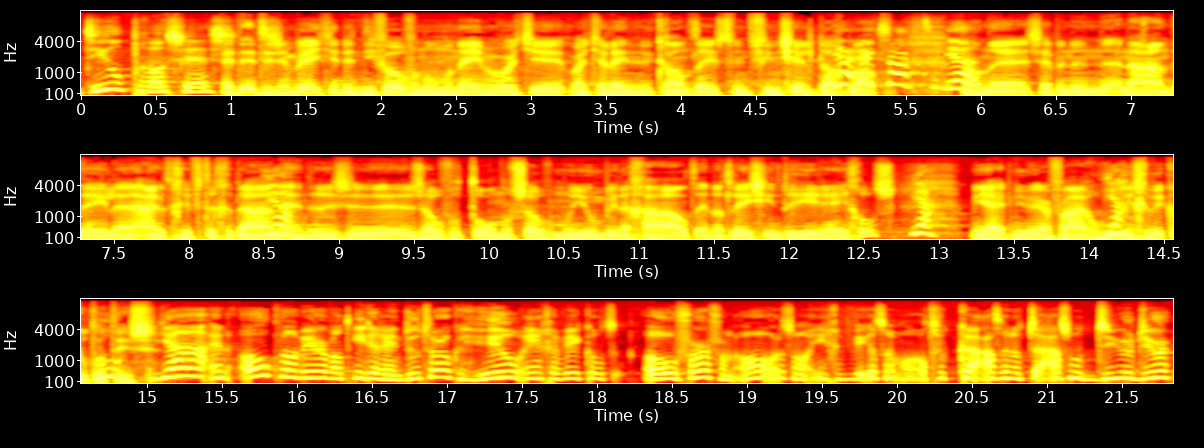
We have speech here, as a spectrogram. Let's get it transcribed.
dealproces. Het, het is een beetje het niveau van ondernemen wat je, wat je alleen in de krant leest in het Financiële Dagblad. Ja, exact. Ja. Dan, uh, ze hebben een, een aandelen, uitgifte gedaan ja. en er is uh, zoveel ton of zoveel miljoen binnengehaald. En dat lees je in drie regels. Ja. Maar jij hebt nu ervaren hoe ingewikkeld hoe, dat is. Ja, en ook wel weer, want iedereen doet er ook heel ingewikkeld over. Van, oh, dat is wel ingewikkeld. Allemaal advocaten en notaris, wat duur, duur.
